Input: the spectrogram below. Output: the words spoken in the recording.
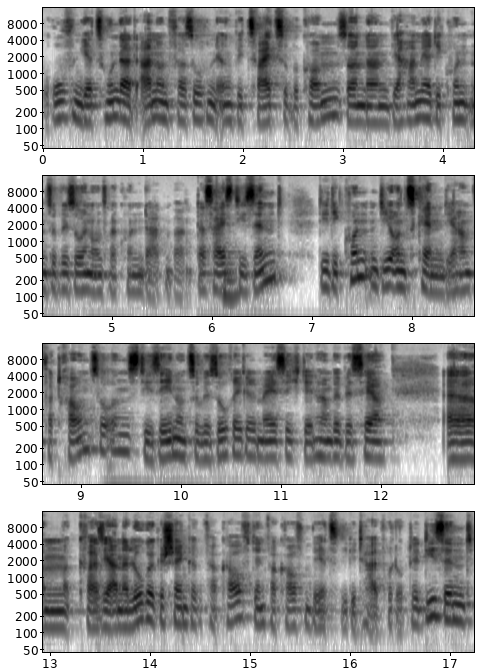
rufen jetzt 100 an und versuchen irgendwie zwei zu bekommen, sondern wir haben ja die Kunden sowieso in unserer Kundendatenbank. Das heißt, die sind, die die Kunden, die uns kennen, die haben Vertrauen zu uns, die sehen uns sowieso regelmäßig, den haben wir bisher ähm, quasi analoge Geschenke verkauft, den verkaufen wir jetzt Digitalprodukte. Die sind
